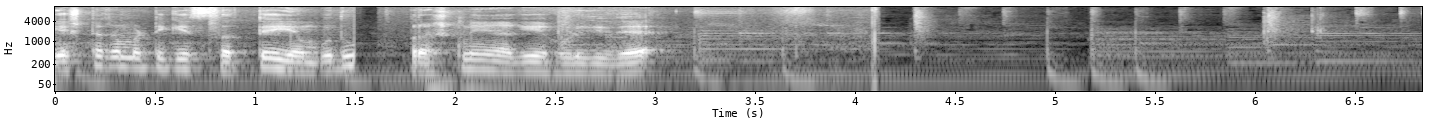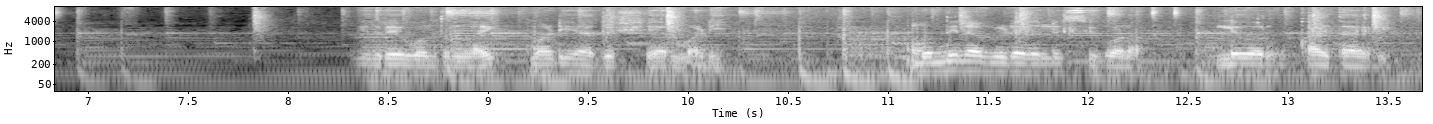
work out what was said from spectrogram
ಎಷ್ಟರ ಮಟ್ಟಿಗೆ ಸತ್ಯ ಎಂಬುದು ಪ್ರಶ್ನೆಯಾಗಿ ಉಳಿದಿದೆ. ಇದ್ರೆ ಒಂದು ಲೈಕ್ ಮಾಡಿ, ಹಾಗೂ ಶೇರ್ ಮಾಡಿ. ಮುಂದಿನ ವಿಡಿಯೋದಲ್ಲಿ ಸಿಗೋಣ. ಅಲ್ಲಿವರೆಗೂ ಕಾಯ್ತಾ ಇರಿ.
